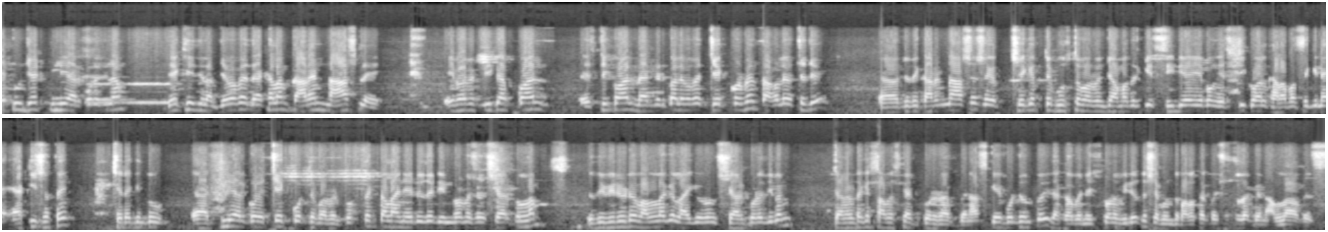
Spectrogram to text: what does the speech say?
এ টু জেড ক্লিয়ার করে দিলাম। দেখিয়ে দিলাম। যেভাবে দেখালাম কারেন্ট না আসলে এভাবে pick up coil ST coil magnet coil এভাবে চেক করবেন। তাহলে হচ্ছে যে যদি কারেন্ট না আসে সেক্ষেত্রে বুঝতে পারবেন যে আমাদের কি সিডিআই এবং এসটি কয়েল খারাপ আছে কিনা একই সাথে সেটা কিন্তু ক্লিয়ার করে চেক করতে পারবেন। প্রত্যেকটা line A to information share করলাম। যদি ভিডিওটা ভালো লাগে লাইক এবং শেয়ার করে দিবেন। চ্যানেলটাকে সাবস্ক্রাইব করে রাখবেন। আজকে এ পর্যন্তই। দেখা হবে নেক্সট কোনো ভিডিওতে সে পর্যন্ত ভালো থাকবেন, সুস্থ থাকবেন। আল্লাহ হাফেজ।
